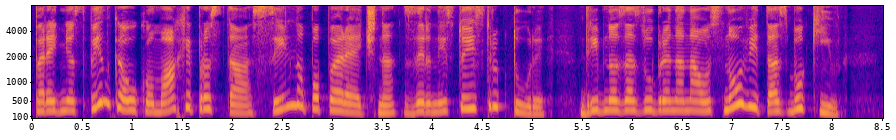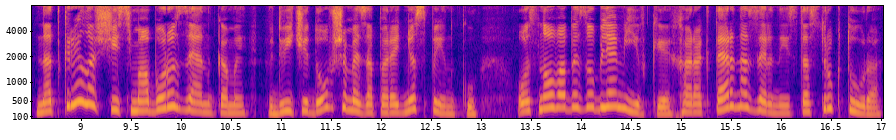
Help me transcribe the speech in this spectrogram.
Передньоспинка у комахи проста, сильно поперечна, зернистої структури, дрібно зазубрена на основі та з боків. Надкрила шістьма борозенками, вдвічі довшими за передню спинку. Основа без облямівки, характерна зерниста структура.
